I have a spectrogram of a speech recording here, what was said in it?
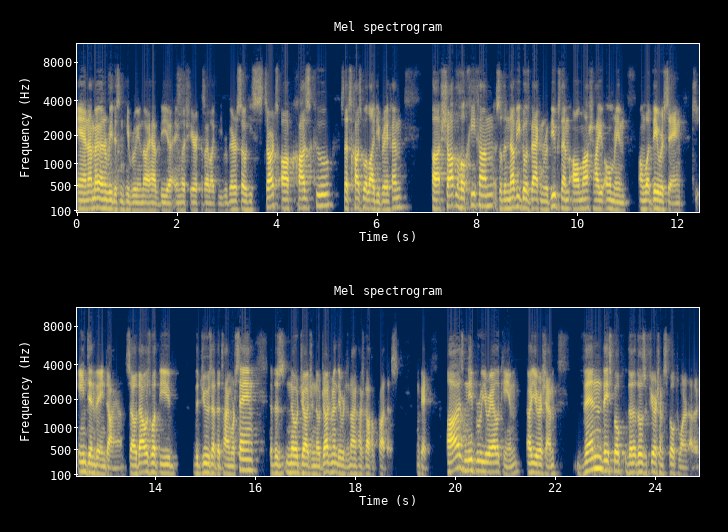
and I'm going to read this in Hebrew, even though I have the uh, English here because I like the Hebrew better. So he starts off Chazku, so that's Chazku Allah Divrechem. Uh, Shav so the Navi goes back and rebukes them, al omrim, on what they were saying, ki din dayan. So that was what the the Jews at the time were saying, that there's no judge and no judgment. They were denying Hashgacha Pratis. Okay. Az nibru Yirei uh, Yerushem. Then they spoke, the, those of fear Hashem spoke to one another.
